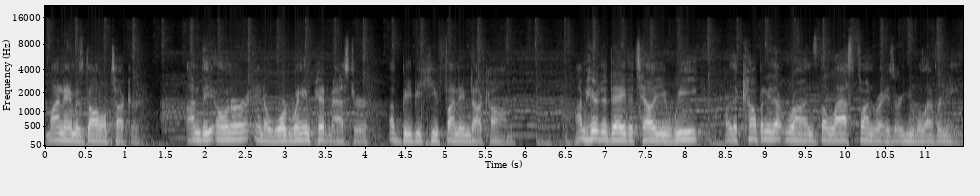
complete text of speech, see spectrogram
My name is Donald Tucker. I'm the owner and award-winning pitmaster of bbqfunding.com. I'm here today to tell you we are the company that runs the last fundraiser you will ever need.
